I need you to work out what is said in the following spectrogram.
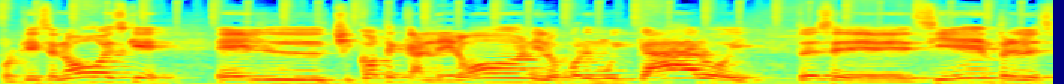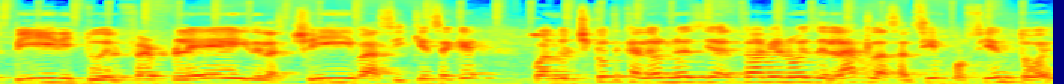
porque dicen, no, es que el chicote Calderón y lo ponen muy caro, y entonces eh, siempre el espíritu del fair play, de las chivas y quién sé qué, cuando el chicote Calderón no es ya- todavía no es del Atlas al 100%, ¿eh?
